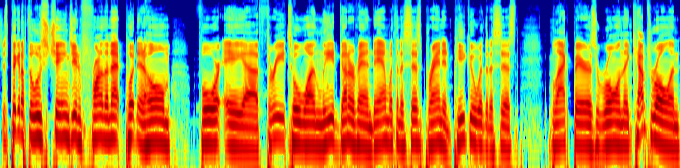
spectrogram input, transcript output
just picking up the loose change in front of the net, putting it home for a uh, three to one lead. Gunnar Van Dam with an assist. Brandon Piku with an assist. Black Bears rolling. They kept rolling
